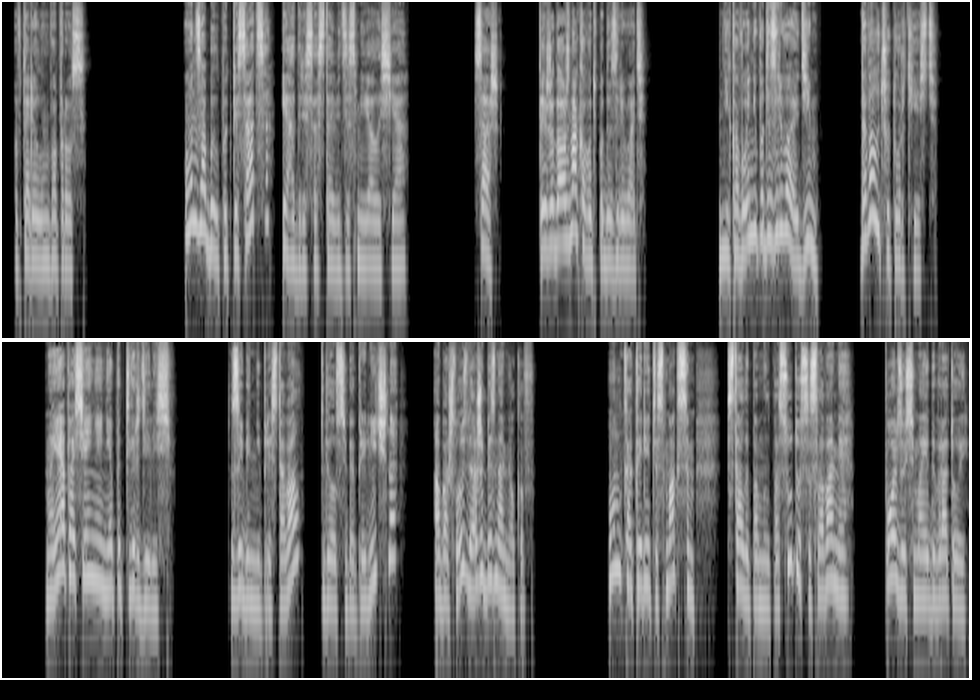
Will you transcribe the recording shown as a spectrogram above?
— повторил он вопрос. Он забыл подписаться и адрес оставить, засмеялась я. «Саш, ты же должна кого-то подозревать». «Никого не подозреваю, Дим. Давай лучше торт есть». Мои опасения не подтвердились. Зыбин не приставал, вел себя прилично, обошлось даже без намеков. Он, как и Рита с Максом, встал и помыл посуду со словами «Пользуйся моей добротой».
